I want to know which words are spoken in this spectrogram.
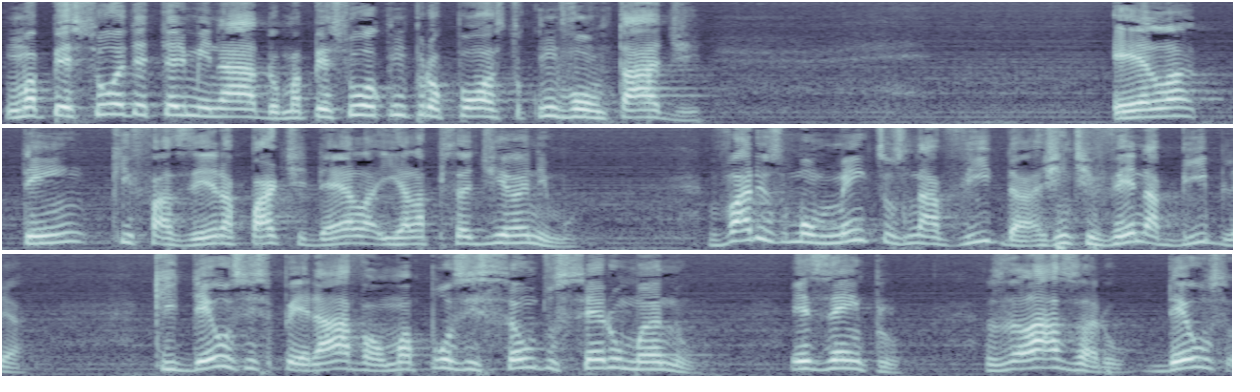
Uma pessoa determinada, uma pessoa com propósito, com vontade, ela tem que fazer a parte dela e ela precisa de ânimo. Vários momentos na vida, a gente vê na Bíblia, que Deus esperava uma posição do ser humano. Exemplo, Lázaro, Deus,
